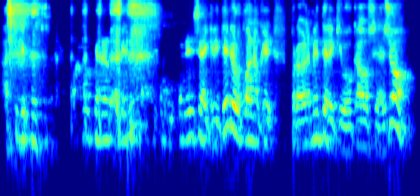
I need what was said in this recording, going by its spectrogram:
Así que podemos tener también una diferencia de criterio, lo cual no que probablemente el equivocado sea yo.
